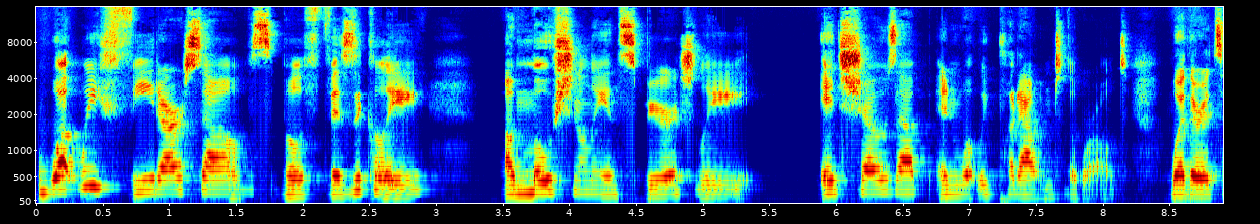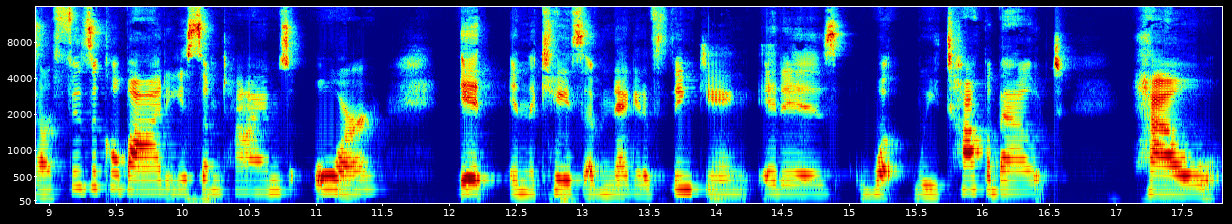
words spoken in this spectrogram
What we feed ourselves, both physically, emotionally, and spiritually, it shows up in what we put out into the world, whether it's our physical body sometimes, or it, in the case of negative thinking, it is what we talk about, how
